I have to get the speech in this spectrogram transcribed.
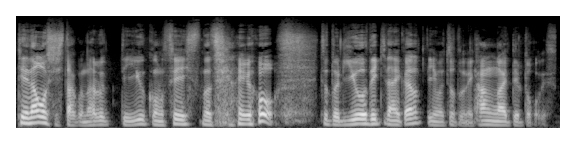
手直ししたくなるっていうこの性質の違いを ちょっと利用できないかなって今ちょっとね考えてるところです。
